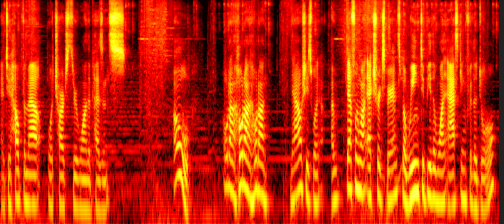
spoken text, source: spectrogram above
And to help them out, we'll charge through one of the peasants. Oh! Hold on, hold on, hold on. Now she's willing. I definitely want extra experience, but we need to be the one asking for the duel.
